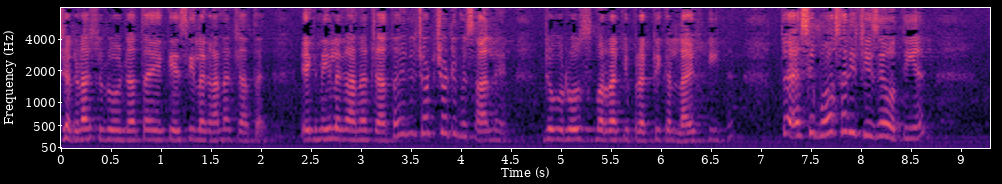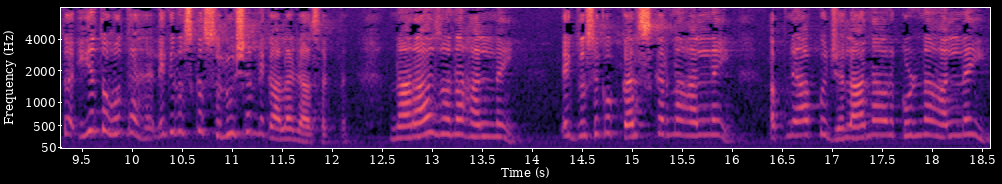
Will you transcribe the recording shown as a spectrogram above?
جھگڑا شروع ہو جاتا ہے، ایک اے سی لگانا چاہتا ہے، ایک نہیں لگانا چاہتا۔ یعنی چھوٹی چھوٹی مثالیں جو روز مرہ کی پریکٹیکل لائف کی ہیں۔ تو ایسی بہت ساری چیزیں ہوتی ہیں، تو یہ تو ہوتا ہے، لیکن اس کا سولوشن نکالا جا سکتا ہے۔ ناراض ہونا حل نہیں، ایک دوسرے کو قرض کرنا حل نہیں، اپنے آپ کو جلانا اور کڑنا حل نہیں۔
